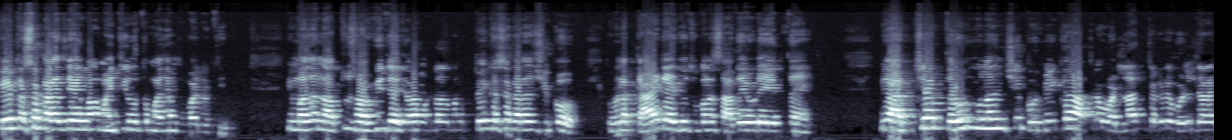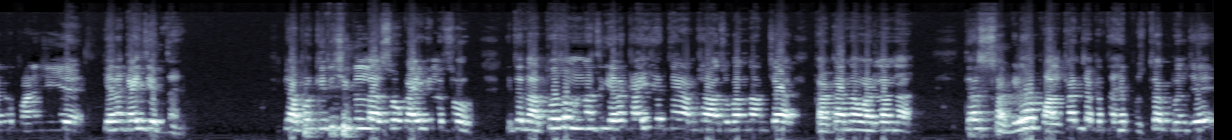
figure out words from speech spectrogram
पे कसं करायचं हे मला माहिती नव्हतं माझ्या मोबाईलवरती. मी माझा नातू सहावीत आहे त्याला म्हटलं तुम्हाला पे कसं करायचं शिकव? तुम्हाला काय द्यायचं तुम्हाला साधं एवढं येत नाही. मी आजच्या तरुण मुलांची भूमिका आपल्या वडिलांच्याकडे वडीलधाऱ्याकडे पाहण्याची ही आहे यांना काहीच येत नाही. की आपण किती शिकलेलं असो काही केलं असो की त्या नातवाचं म्हणणं असं की याला काहीच येत नाही आमच्या आजोबांना आमच्या काकांना वडिलांना. त्या सगळ्या पालकांच्या करता हे पुस्तक म्हणजे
